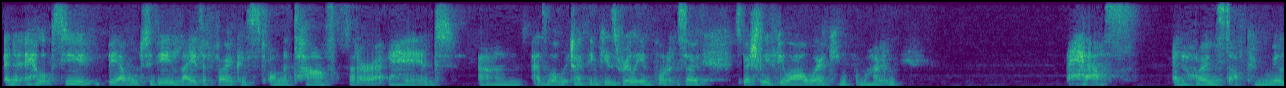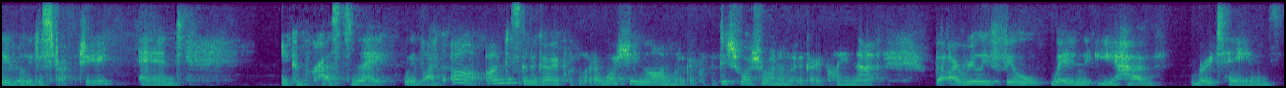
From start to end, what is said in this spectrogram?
and it helps you be able to be laser focused on the tasks that are at hand um, as well, which I think is really important. So, especially if you are working from home, house and home stuff can really, really distract you. And you can procrastinate with like, oh, I'm just going to go put a load of washing on. I'm going to go put the dishwasher on. I'm going to go clean that. But I really feel when you have routines,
